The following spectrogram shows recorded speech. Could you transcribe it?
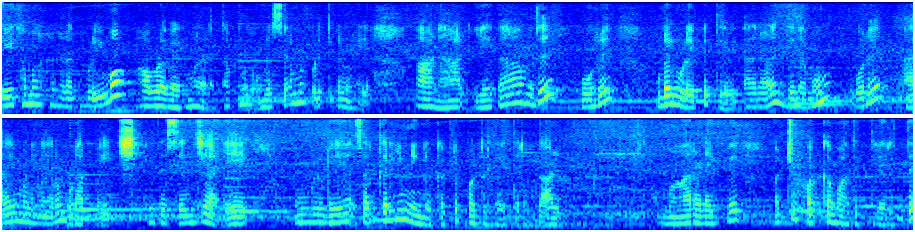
வேகமாக நடக்க முடியுமோ அவ்வளோ வேகமாக நடந்தால் போதும். உங்களை சிரமப்படுத்திக்கணும் இல்லை. ஆனால் ஏதாவது ஒரு உடல் உழைப்பு தேவை. அதனால் தினமும் ஒரு அரை மணி நேரம் உடற்பயிற்சி. இதை செஞ்சாலே உங்களுடைய சர்க்கரையும் நீங்கள் கட்டுப்பாட்டில் வைத்திருந்தால் மாரடைப்பு மற்றும் பக்கவாதத்திலிருந்து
